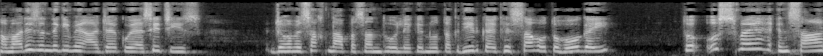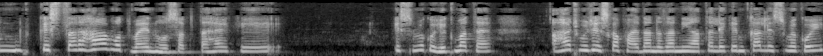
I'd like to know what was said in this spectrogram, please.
ہماری زندگی میں آ جائے، کوئی ایسی چیز جو ہمیں سخت ناپسند ہو، لیکن وہ تقدیر کا ایک حصہ ہو تو ہو گئی۔ تو اس میں انسان کس طرح مطمئن ہو سکتا ہے کہ اس میں کوئی حکمت ہے؟ آج مجھے اس کا فائدہ نظر نہیں آتا، لیکن کل اس میں کوئی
